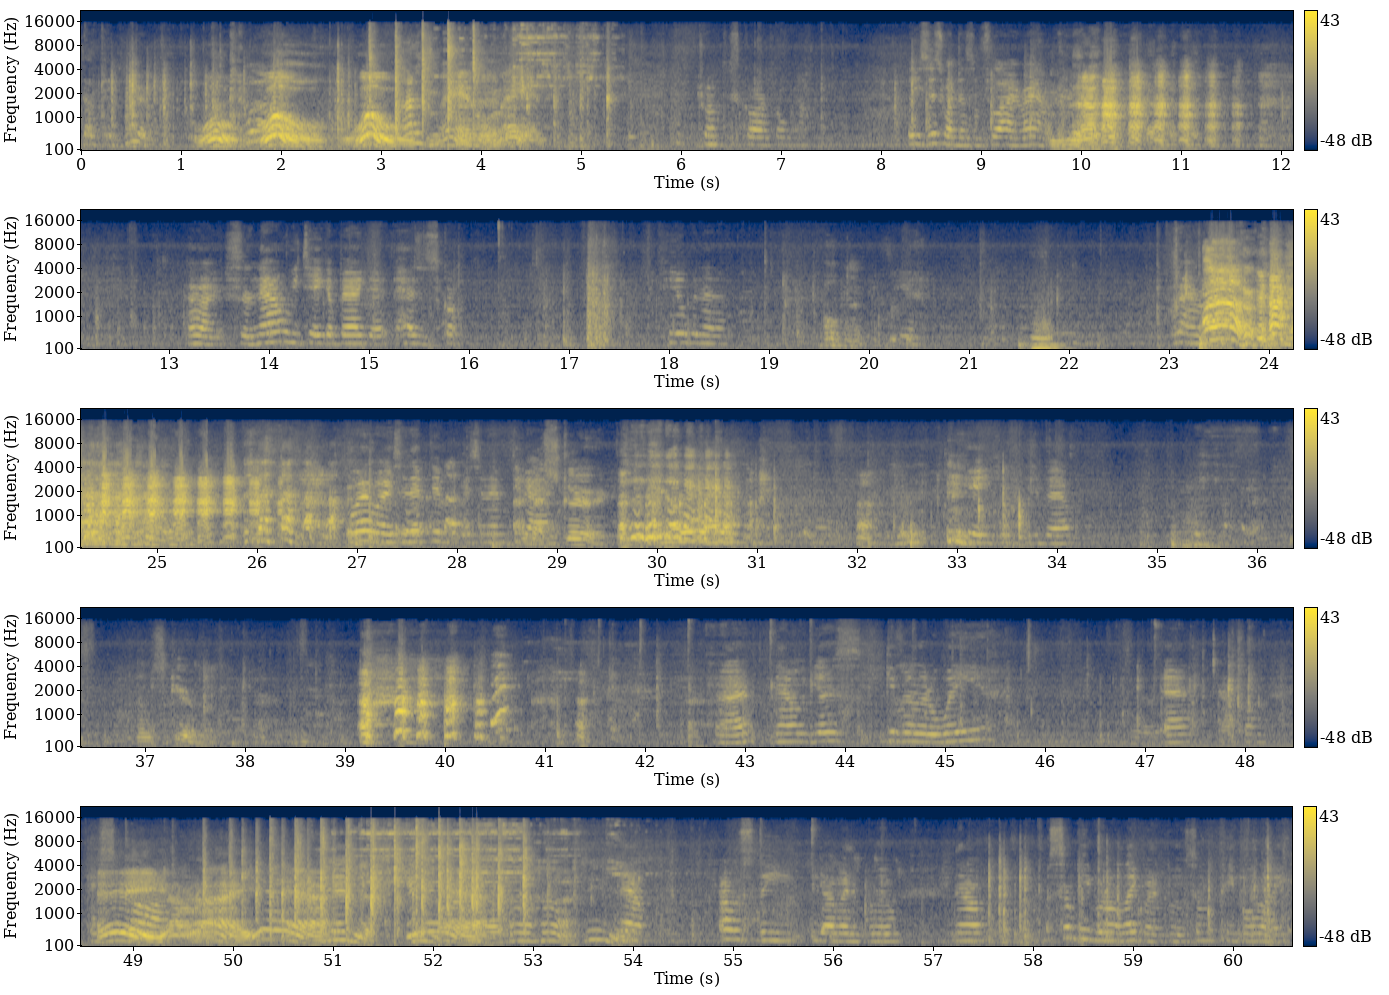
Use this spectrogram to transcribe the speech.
there's nothing here. Whoa, whoa, whoa. Man, oh man. Drop the scarf over. At least this one doesn't fly around. Alright, so now we take a bag that has a scarf. Can you open that up? Open it. Yeah. Ah! Wait, wait, it's an empty, it's an empty I got bag. scared. Here, you can put it out. Don't scare me. Alright, now we just give it a little wave. And now some. and Hey, alright, yeah. Genius. Yeah. Uh-huh. Genius. Now, obviously, we got red and blue. Now, some people don't like red and blue. Some people like.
